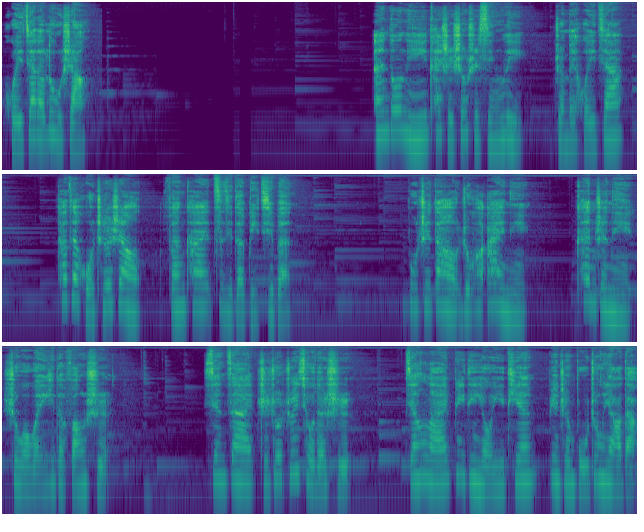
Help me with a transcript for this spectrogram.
回家的路上，安东尼开始收拾行李，准备回家。他在火车上翻开自己的笔记本。不知道如何爱你，看着你是我唯一的方式。现在执着追求的是，将来必定有一天变成不重要的。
